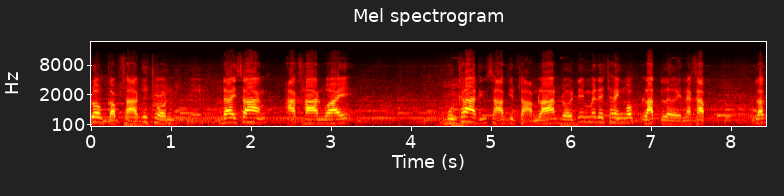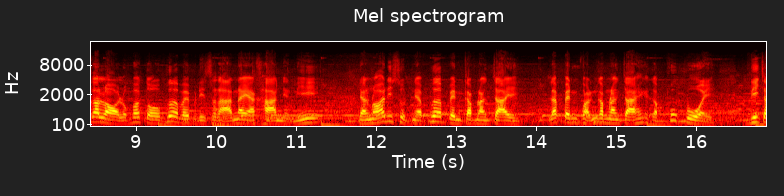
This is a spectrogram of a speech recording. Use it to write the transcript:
ร่วมกับสาธุชน ได้สร้างอาคารไว้มูลค่าถึง 33 ล้าน โดยที่ไม่ได้ใช้งบรัฐเลยนะครับ แล้วก็หล่อหลวงพ่อโตเพื่อไปประดิษฐานในอาคารอย่างนี้ อย่างน้อยที่สุดเนี่ยเพื่อเป็นกำลังใจ และเป็นขวัญกำลังใจให้กับผู้ป่วย ดีใจ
